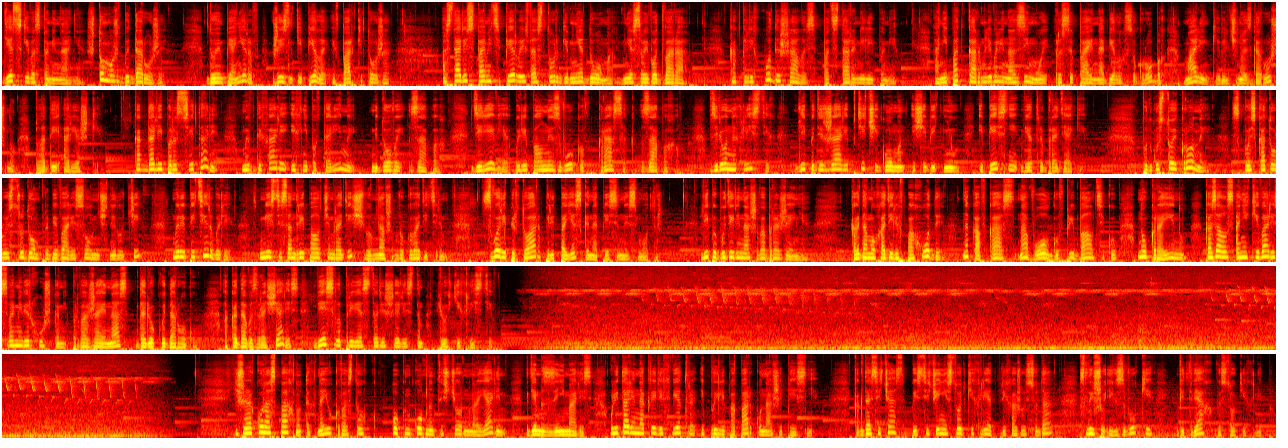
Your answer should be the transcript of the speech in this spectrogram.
Детские воспоминания. Что может быть дороже? Доме пионеров жизнь кипела и в парке тоже. Остались в памяти первые восторги мне дома, вне своего двора. Как-то легко дышалось под старыми липами – они подкармливали нас зимой, рассыпая на белых сугробах маленькие, величиной с горошину, плоды-орешки. Когда липы расцветали, мы вдыхали их неповторимый медовый запах. Деревья были полны звуков, красок, запахов. В зеленых листьях липы держали птичий гомон и щебетню, и песни ветра-бродяги. Под густой кроной, сквозь которую с трудом пробивали солнечные лучи, мы репетировали – вместе с Андреем Павловичем Радищевым, нашим руководителем, свой репертуар перед поездкой на песенный смотр. Липы будили наше воображение. Когда мы уходили в походы на Кавказ, на Волгу, в Прибалтику, на Украину, казалось, они кивали своими верхушками, провожая нас в далекую дорогу, а когда возвращались, весело приветствовали шелестом легких листьев. И широко распахнутых на юг восток окон комнаты с черным роялем, где мы занимались, улетали на крыльях ветра и плыли по парку наши песни. Когда сейчас, по истечении стольких лет, прихожу сюда, слышу их звуки в ветвях высоких лип.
